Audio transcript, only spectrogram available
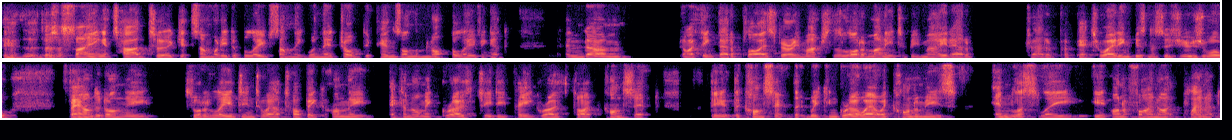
there's a saying it's hard to get somebody to believe something when their job depends on them not believing it. And um, I think that applies very much. There's a lot of money to be made out of out of perpetuating business as usual, founded on the sort of leads into our topic on the economic growth, GDP growth type concept, the, the concept that we can grow our economies endlessly on a finite planet.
